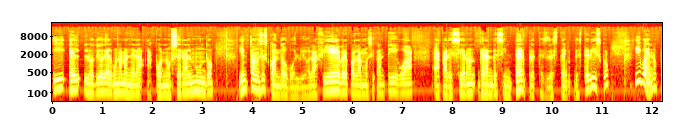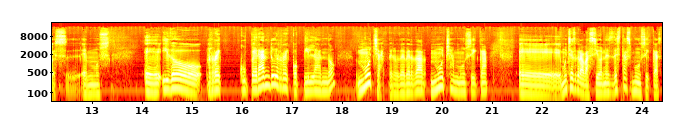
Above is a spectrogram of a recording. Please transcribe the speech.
y él lo dio de alguna manera a conocer al mundo. Y entonces cuando volvió la fiebre por la música antigua, aparecieron grandes intérpretes de este, este disco. Y bueno, pues eh, hemos eh, ido recuperando y recopilando mucha, pero de verdad mucha música, eh, muchas grabaciones de estas músicas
